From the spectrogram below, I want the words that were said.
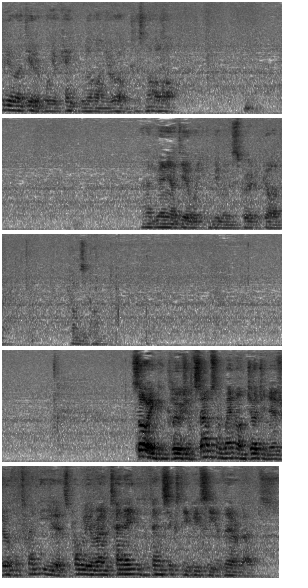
clear idea of what you're capable of on your own? Because it's not a lot. And have you any idea what you can do when the Spirit of God comes upon you? So, in conclusion, Samson went on judging Israel for 20 years, probably around 1080 to 1060 BC or thereabouts.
